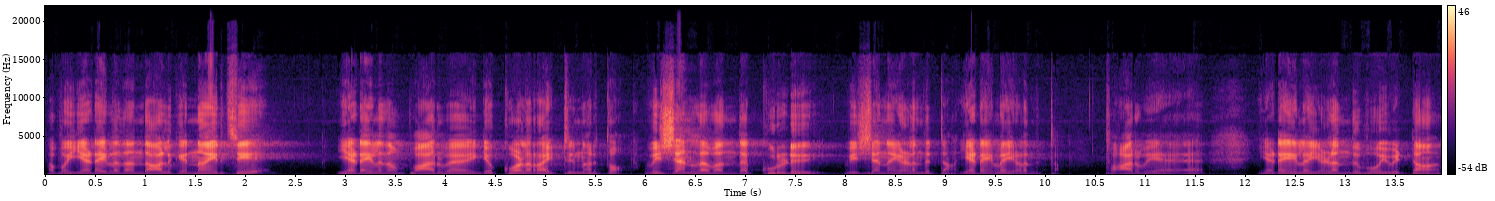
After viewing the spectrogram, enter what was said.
அப்போ இடையில தான் இந்த ஆளுக்கு என்ன ஆயிடுச்சு இடையில தான் பார்வை இங்கே கோளராயிட்டுன்னு அர்த்தம். விஷனில் வந்த குருடு விஷனை இழந்துட்டான். இடையில இழந்துட்டான். பார்வையை இடையில இழந்து போய்விட்டான்.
